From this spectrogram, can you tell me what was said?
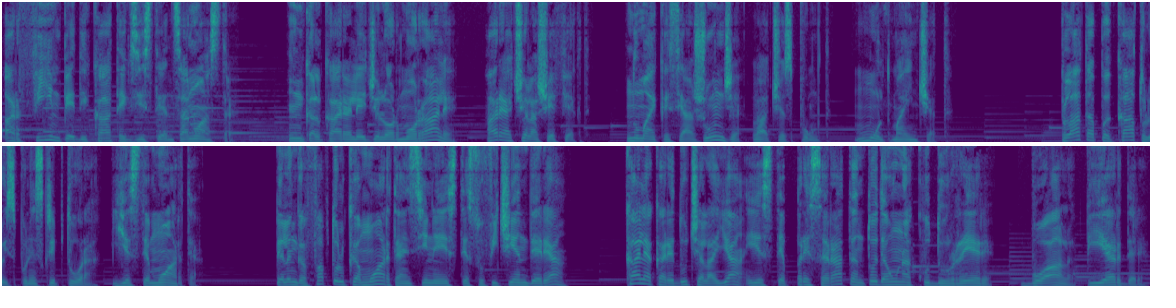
ar fi împiedicat existența noastră. Încălcarea legilor morale are același efect, numai că se ajunge la acest punct mult mai încet. Plata păcatului, spune Scriptura, este moartea. Pe lângă faptul că moartea în sine este suficient de rea, calea care duce la ea este presărată întotdeauna cu durere, boală, pierdere,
